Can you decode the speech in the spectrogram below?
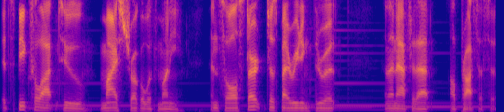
it speaks a lot to my struggle with money. And so I'll start just by reading through it, and then after that, I'll process it.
